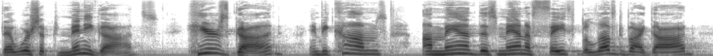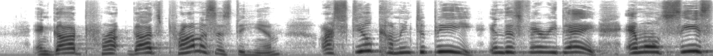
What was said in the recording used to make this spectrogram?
that worshiped many gods, hears God and becomes a man, this man of faith, beloved by God. And God, God's promises to him are still coming to be in this very day and won't cease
